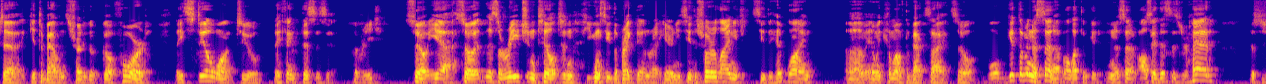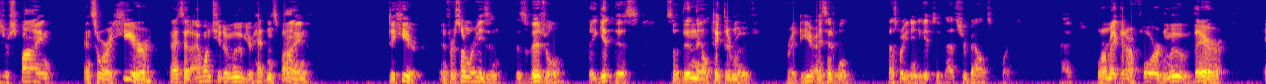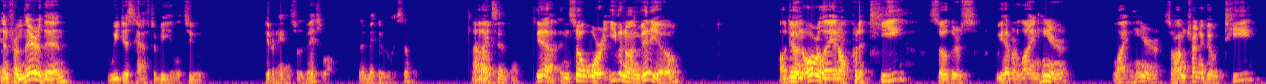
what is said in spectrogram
to get to balance, try to go, go forward, they still want to. They think this is it. The reach. So yeah, so it's a reach and tilt, and you can see the breakdown right here, and you see the shoulder line, you see the hip line, um, and we come off the back side. So we'll get them in a setup. I'll let them get in a setup. I'll say this is your head, this is your spine, and so we're here. And I said I want you to move your head and spine to here. And for some reason, this visual, they get this, so then they'll take their move right to here. I said, well, that's where you need to get to. That's your balance point. Okay, we're making our forward move there, and from there, then we just have to be able to get our hands to the baseball and make it really simple. I like um, simple. Yeah, and so, or even on video, I'll do an overlay and I'll put a T. So there's, we have our line here, line here. So I'm trying to go T,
